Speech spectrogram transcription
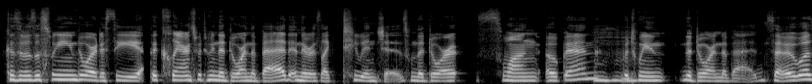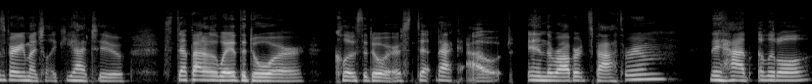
because it was a swinging door to see the clearance between the door and the bed. And there was like two inches when the door swung open mm-hmm. between the door and the bed. So it was very much like you had to step out of the way of the door, close the door, step back out. In the Roberts bathroom, they had a little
